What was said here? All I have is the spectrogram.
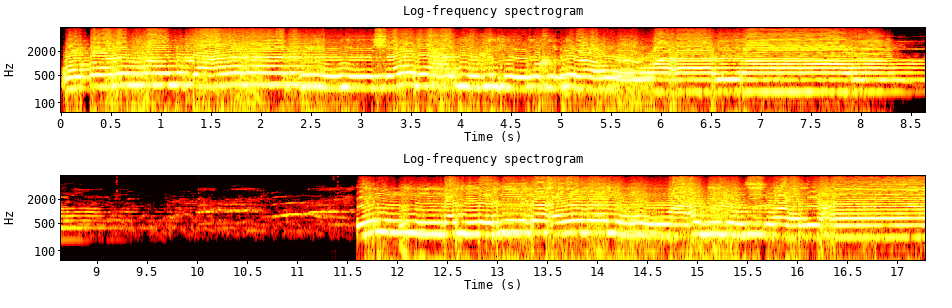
وقال الله تعالى في شان حبيبه مخبرا وآمرا الصالحات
